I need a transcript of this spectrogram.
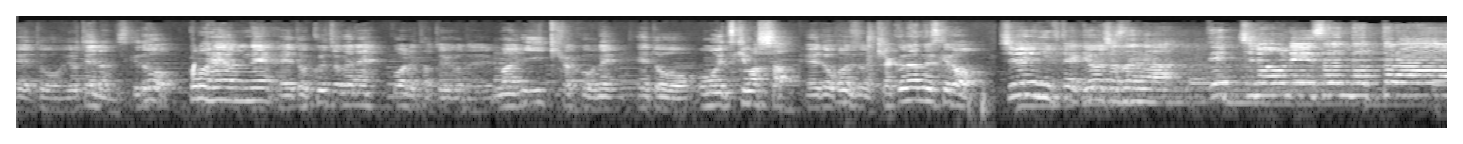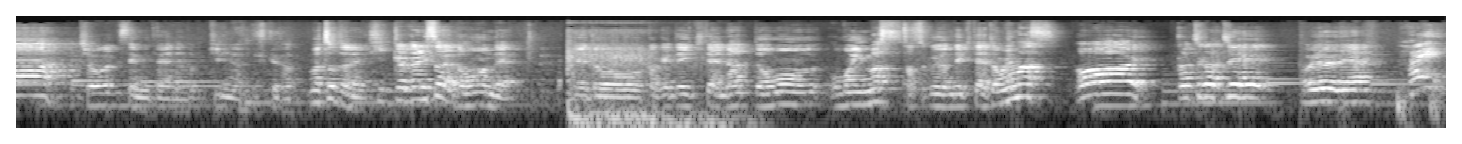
えーと、予定なんですけどこの部屋のね、えー、と空調がね壊れたということでまあいい企画をね、えー、と思いつきました、えー、と本日の企画なんですけど週に来た業者さんがエッチなお姉さんだったら小学生みたいなドッキリなんですけど、まあ、ちょっとね引っかかりそうやと思うんでえーと、かけていきたいなって思う思います。早速呼んでいきたいと思います。おーいガチガチおいでおいで。はい。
